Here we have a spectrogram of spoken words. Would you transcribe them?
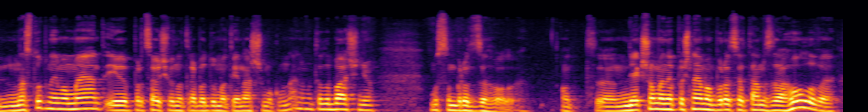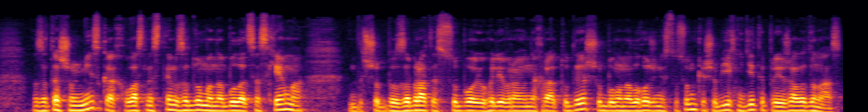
Наступний момент, і про це очевидно треба думати і нашому комунальному телебаченню, мусимо боротися за голови. От, е, якщо ми не почнемо боротися там за голови, за те, що в мізках, власне, з тим задумана була ця схема, щоб забрати з собою голів районних рад туди, щоб були налагоджені стосунки, щоб їхні діти приїжджали до нас.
